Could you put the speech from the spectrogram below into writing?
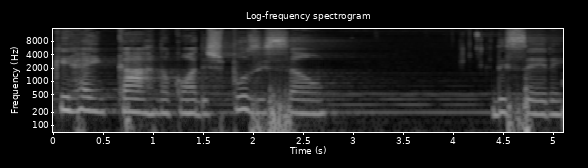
que reencarnam com a disposição de serem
